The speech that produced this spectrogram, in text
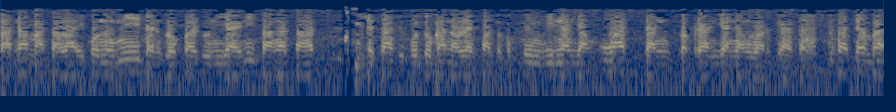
karena masalah ekonomi dan global dunia ini sangat-sangat bisa dibutuhkan oleh satu kepemimpinan yang kuat dan keberanian yang luar biasa. Itu saja Mbak,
